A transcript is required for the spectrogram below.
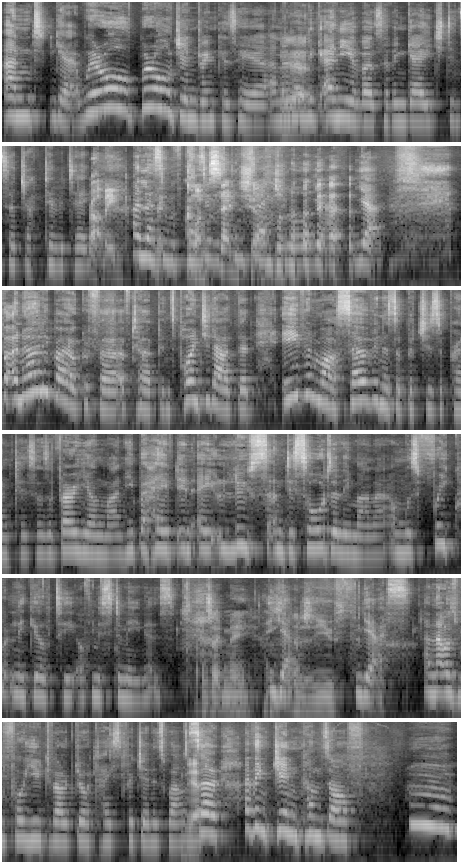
And yeah, we're all we're all gin drinkers here, and I Yeah. don't think any of us have engaged in such activity. I mean, Unless, of course, consensual. it was consensual. yeah, yeah. But an early biographer of Turpin's pointed out that even while serving as a butcher's apprentice as a very young man, he behaved in a loose and disorderly manner and was frequently guilty of misdemeanours. Sounds like me as, Yeah. as a youth. Yes, and that was before you developed your taste for gin as well. Yeah. So I think gin comes off. Hmm,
